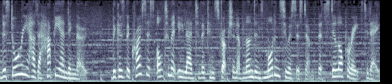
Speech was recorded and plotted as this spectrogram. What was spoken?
The story has a happy ending though, because the crisis ultimately led to the construction of London's modern sewer system that still operates today.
